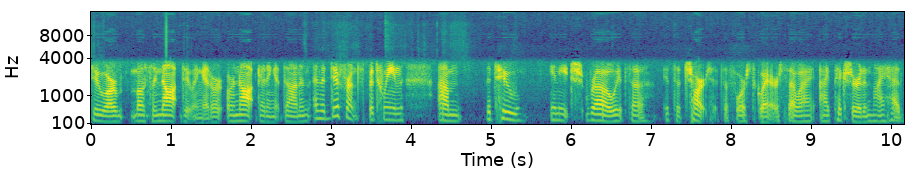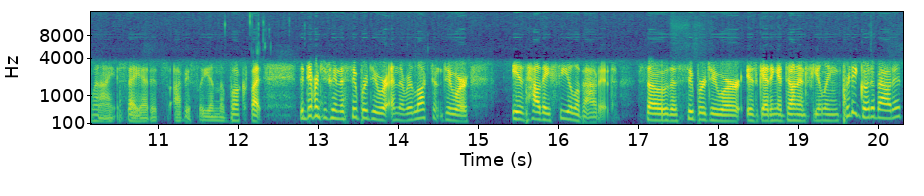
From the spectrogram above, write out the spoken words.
two are mostly not doing it or, or not getting it done. And, and the difference between um, the two in each row, it's a it's a chart, it's a four square. So I, I picture it in my head when I say it. It's obviously in the book, but the difference between the super doer and the reluctant doer is how they feel about it. So the super doer is getting it done and feeling pretty good about it,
